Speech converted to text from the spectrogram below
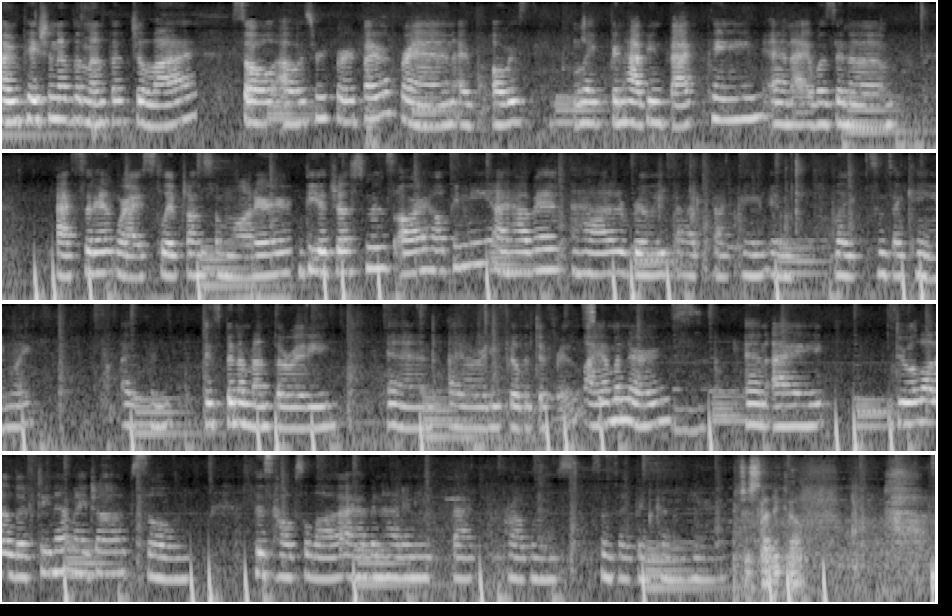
I'm patient of the month of July. So I was referred by a friend. I've always like been having back pain and I was in a accident where I slipped on some water. The adjustments are helping me. I haven't had really bad back pain in like since I came. Like I've been it's been a month already and I already feel the difference. I am a nurse and I do a lot of lifting at my job so this helps a lot. I haven't had any back problems since I've been coming here. Just let it go.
